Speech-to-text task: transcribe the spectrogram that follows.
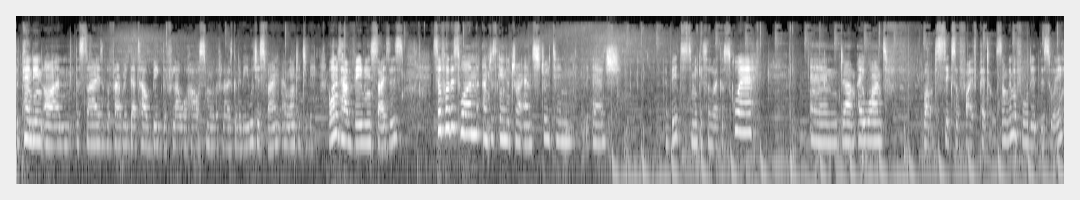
depending on the size of the fabric that's how big the flower how small the flower is going to be which is fine. I want it to be i want it to have varying sizes. So for this one i'm just going to try and straighten the edge a bit to make it sort of like a square. And um, i want about six or five petals. So i'm going to fold it this way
